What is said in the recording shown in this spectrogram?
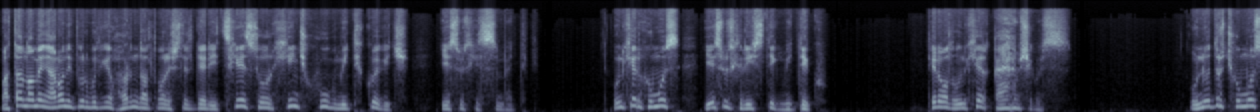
Матай номын 11-р бүлгийн 27-р эшлэлдэр эцгээс өөр хинч хүүг мэдэхгүй гэж Есүс хэлсэн байдаг. Үнэхээр хүмүүс Есүс Христийг мэдээгүй. Тэр бол үнэхээр гайхамшиг байсан. Өнөөдөр ч хүмүүс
